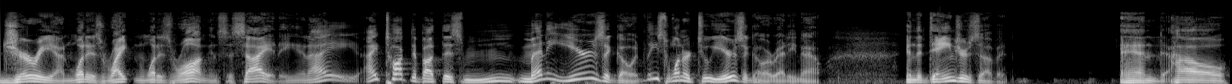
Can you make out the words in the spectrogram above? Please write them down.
jury on what is right and what is wrong in society. And I I talked about this m- many years ago, at least one or two years ago already now, and the dangers of it, and how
